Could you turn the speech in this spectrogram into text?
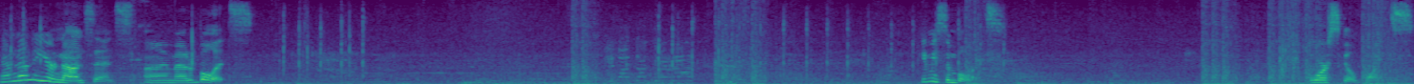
Now, none of your nonsense. I'm out of bullets. Give me some bullets. Or skill points.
